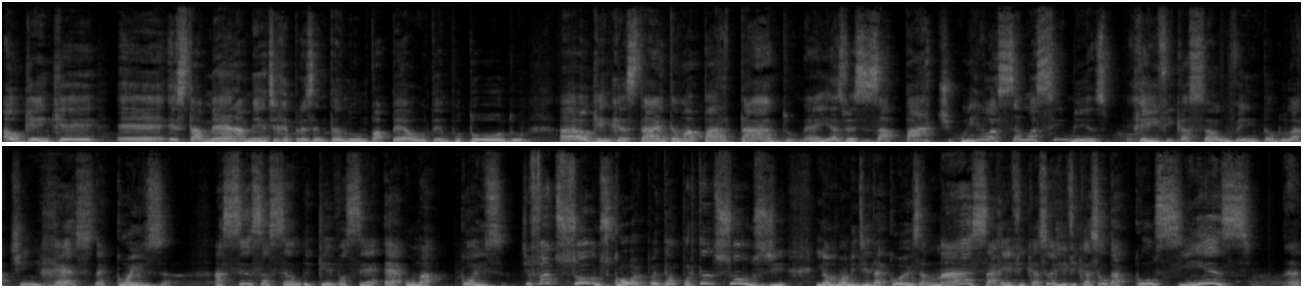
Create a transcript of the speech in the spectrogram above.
alguém que é, está meramente representando um papel o tempo todo, alguém que está então apartado né, e às vezes apático em relação a si mesmo. Reificação vem então do latim res, né, coisa. A sensação de que você é uma coisa. De fato, somos corpo, então, portanto, somos de, em alguma medida coisa, mas a reificação é a reificação da consciência né?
